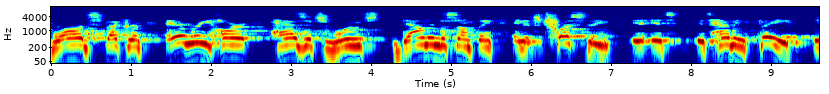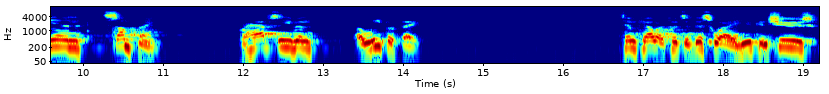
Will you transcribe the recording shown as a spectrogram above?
broad spectrum, every heart has its roots down into something and it's trusting. It's, it's having faith in something. Perhaps even a leap of faith. Tim Keller puts it this way, you can choose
